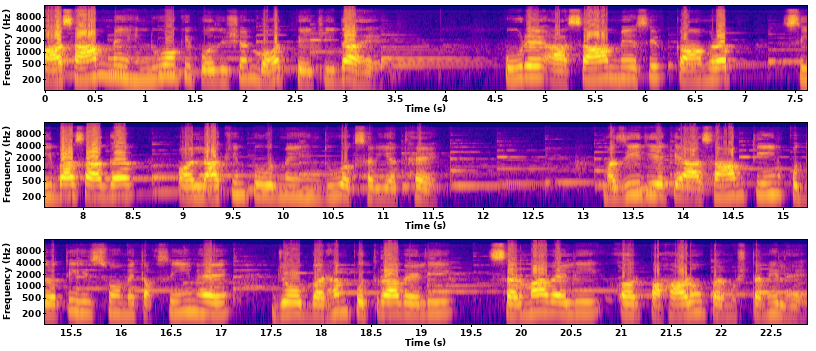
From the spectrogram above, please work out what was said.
आसाम में हिंदुओं की पोजीशन बहुत पेचीदा है। पूरे आसाम में सिर्फ़ कामरप, सीबा सागर और लाखिमपुर में हिंदू अक्सरियत है। मज़ीद ये कि आसाम तीन कुदरती हिस्सों में तकसीम है, जो बरहमपुत्रा वैली सरमा वैली और पहाड़ों पर मुश्तमिल है।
